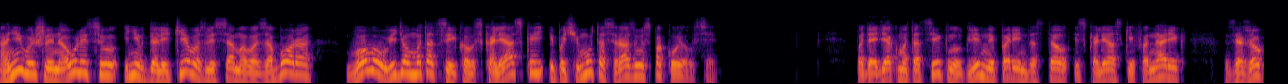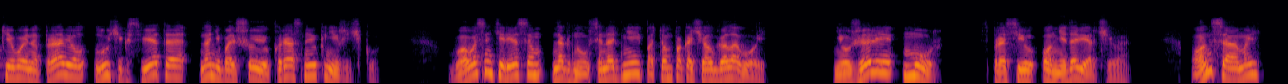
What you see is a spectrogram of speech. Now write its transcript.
Они вышли на улицу, и невдалеке, возле самого забора, Вова увидел мотоцикл с коляской и почему-то сразу успокоился. Подойдя к мотоциклу, длинный парень достал из коляски фонарик, зажег его и направил лучик света на небольшую красную книжечку. Вова с интересом нагнулся над ней, потом покачал головой. «Неужели Мур?» — спросил он недоверчиво. «Он самый»,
